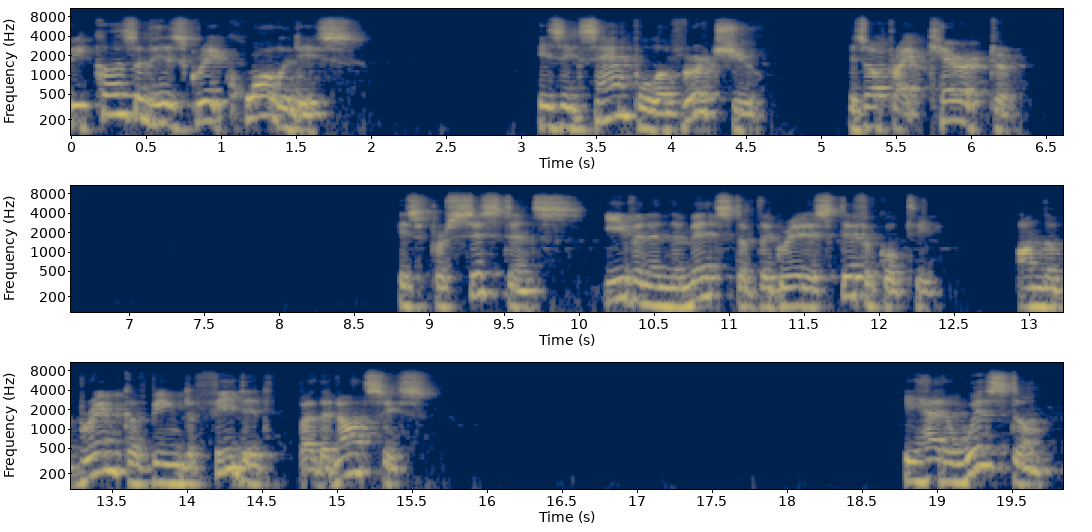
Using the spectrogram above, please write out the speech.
Because of his great qualities, his example of virtue, his upright character, his persistence, even in the midst of the greatest difficulty, on the brink of being defeated by the Nazis. He had a wisdom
